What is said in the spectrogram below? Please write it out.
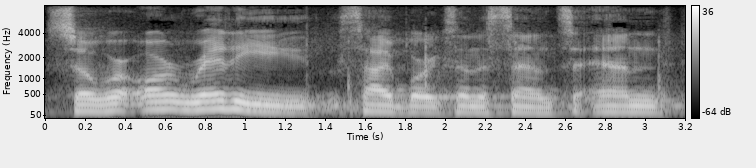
So we're already cyborgs in a sense, and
